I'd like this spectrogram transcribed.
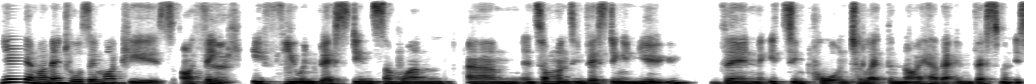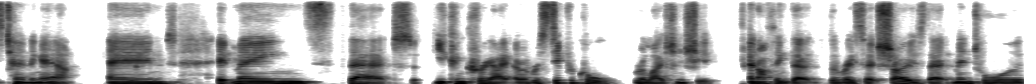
Yeah, my mentors and my peers. I think yeah. if you invest in someone um, and someone's investing in you, then it's important to let them know how that investment is turning out. And yeah. it means that you can create a reciprocal relationship and I think that the research shows that mentor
